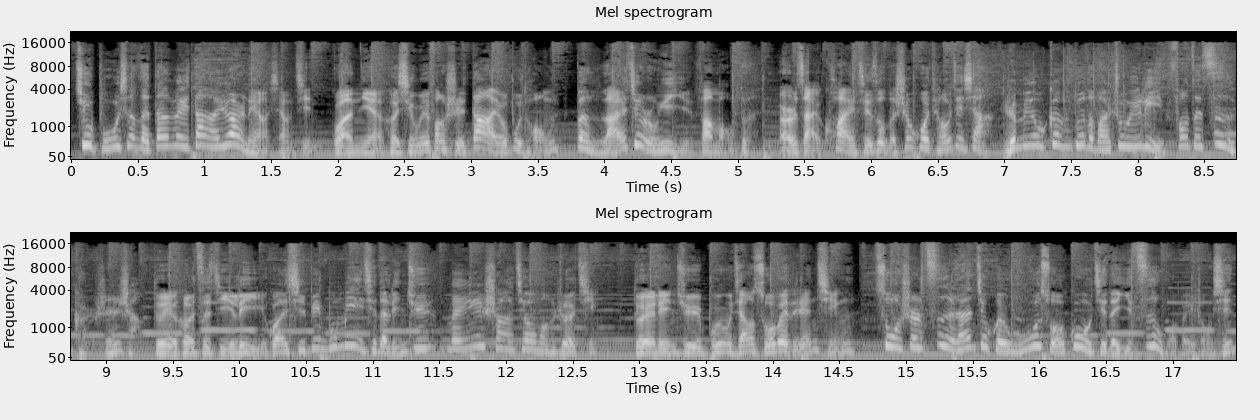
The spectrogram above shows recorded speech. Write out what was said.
就不像在单位大院那样相近，观念和行为方式大有不同，本来就容易引发矛盾。而在快节奏的生活条件下，人们又更多的把注意力放在自个儿身上，对和自己利益关系并不密切的邻居没啥交往热情，对邻居不用讲所谓的人情，做事自然就会无所顾忌的以自我为中心。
